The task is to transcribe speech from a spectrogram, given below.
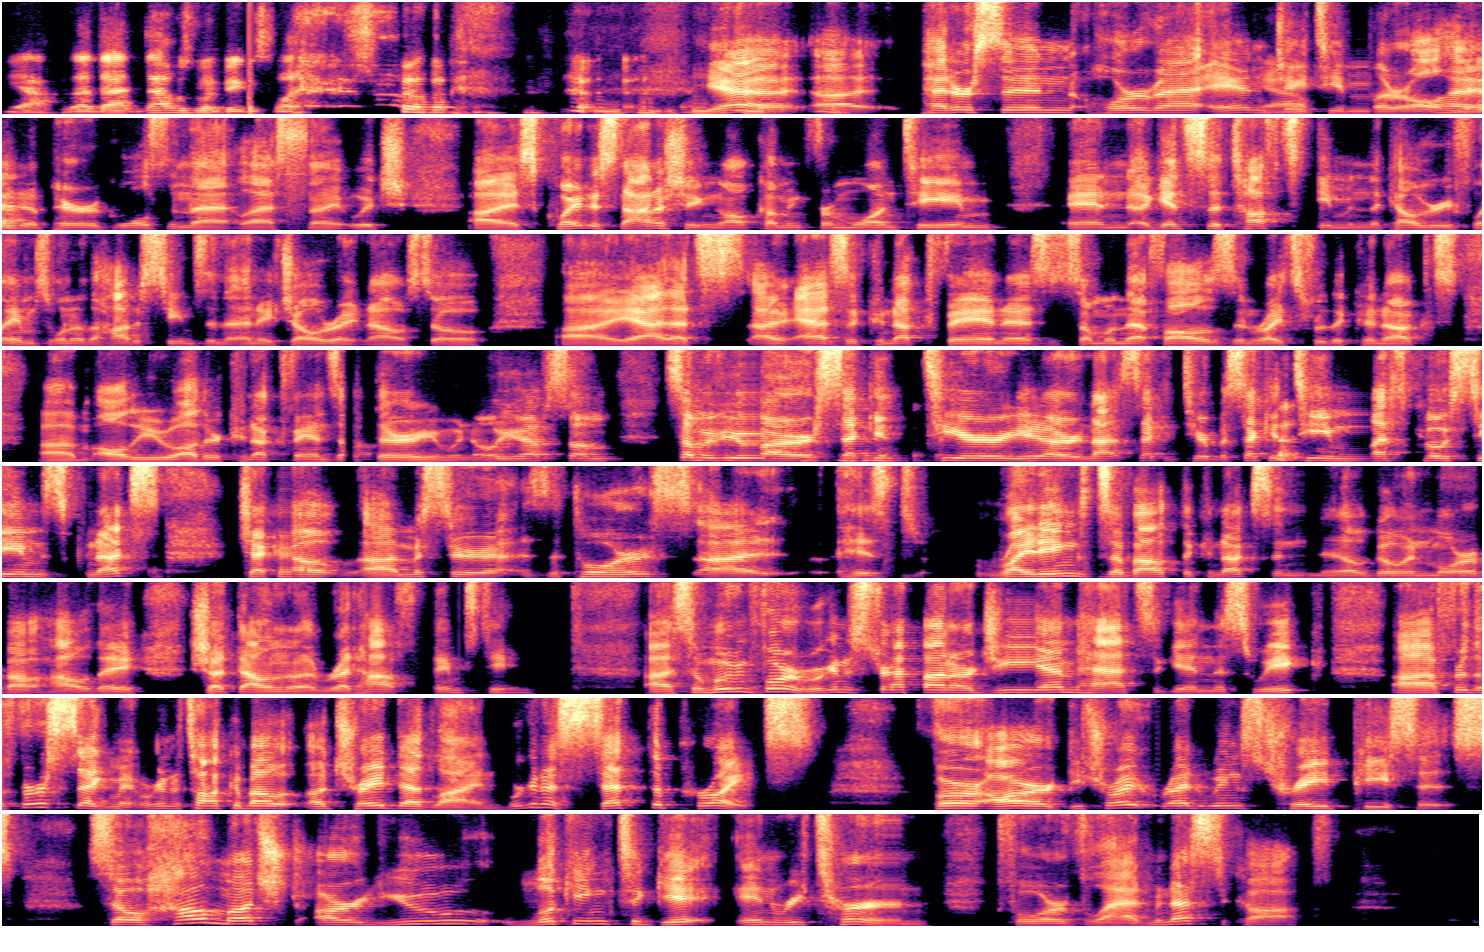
yeah, that that that was my biggest one. yeah, uh, Pettersson, Horvat, and Yeah. JT Miller all had Yeah. a pair of goals in that last night, which uh, is quite astonishing, all coming from one team and against the tough team in the Calgary Flames, one of the hottest teams in the NHL right now. So, uh, yeah, that's uh, as a Canuck fan, as someone that follows and writes for the Canucks, um, all you other Canuck fans out there, you know you have some. Some of you are second tier, you know, or not second tier, but second team West Coast teams Canucks. Check out uh, Mr. Zator's uh, his writings about the Canucks, and they'll go in more about how they shut down the Red Hot Flames team. Uh, so moving forward, we're going to strap on our GM hats again this week. Uh, for the first segment, we're going to talk about a trade deadline. We're going to set the price for our Detroit Red Wings trade pieces. So, how much are you looking to get in return for Vlad Namestnikov,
